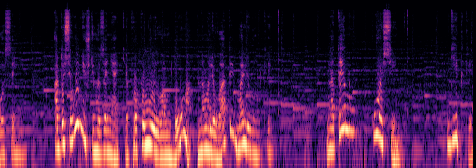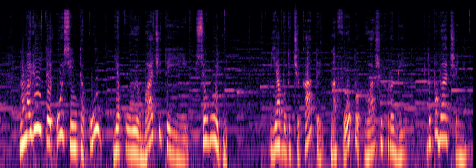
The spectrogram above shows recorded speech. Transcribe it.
осені. А до сьогоднішнього заняття пропоную вам вдома намалювати малюнки на тему осінь. Дітки, намалюйте осінь таку, яку ви бачите її сьогодні. Я буду чекати на фото ваших робіт. До побачення!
